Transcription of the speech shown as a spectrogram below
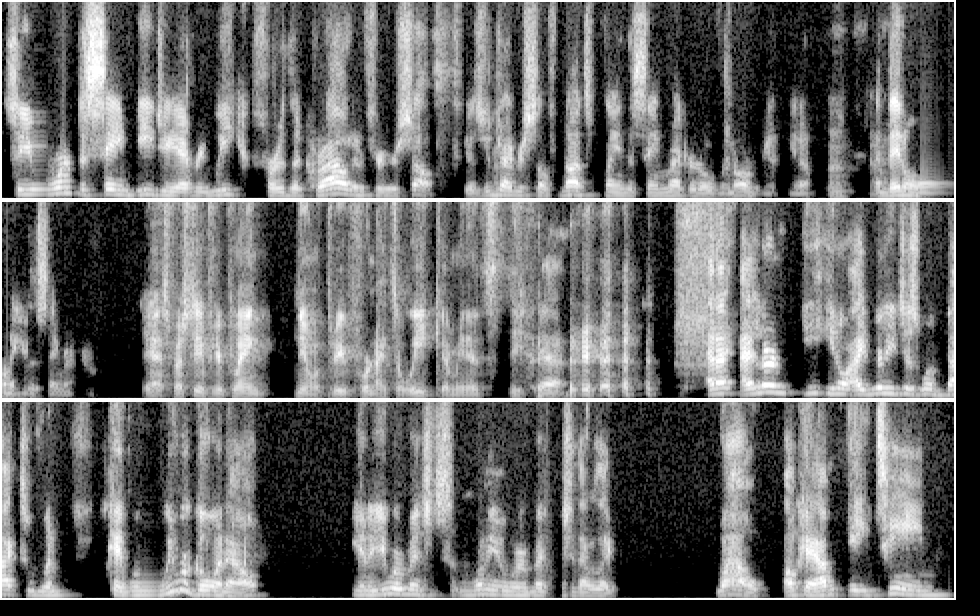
so you weren't the same DJ every week for the crowd and for yourself because you mm-hmm. drive yourself nuts playing the same record over and over again. You know, Yeah. and they don't want to hear the same record. Yeah, especially if you're playing, you know, three, four nights a week. I mean, it's Yeah. and I, I learned, you know, I really just went back to when, okay, when we were going out, you know, you were mentioned one of you were mentioned that was like, wow, okay, I'm 18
